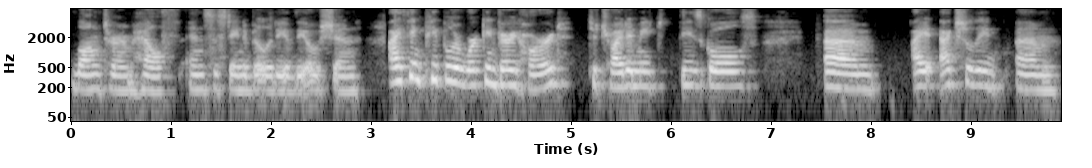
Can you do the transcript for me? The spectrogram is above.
long-term health and sustainability of the ocean. I think people are working very hard to try to meet these goals. Um, I actually um,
